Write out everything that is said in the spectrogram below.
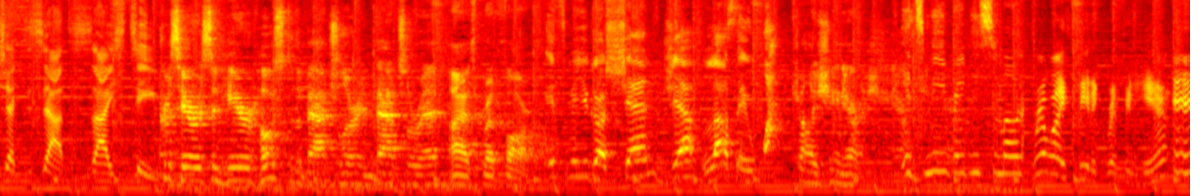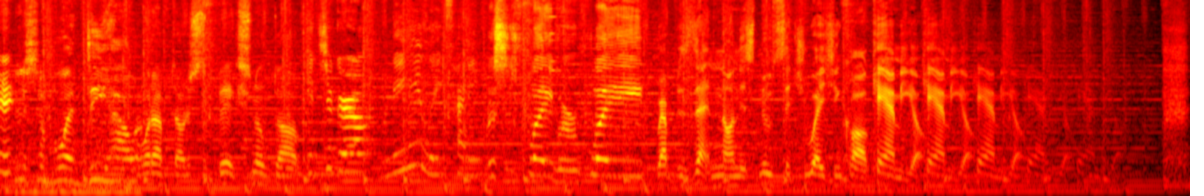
check this out. This is Ice T. Chris Harrison here, host of The Bachelor and Bachelorette. Hi, it's Brett Favre. It's me, you got Shan, Jeff, Lassie, what? Charlie Sheen here. It's me, Raven Simone. Real life Peter Griffin here. this is your boy D Howard. What up, though? This is Big Snoop Dogg. It's your girl, Nene Leakes, honey. This is Flavor Flav. Representing on this new situation called Cameo. Cameo. Cameo. Cameo.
